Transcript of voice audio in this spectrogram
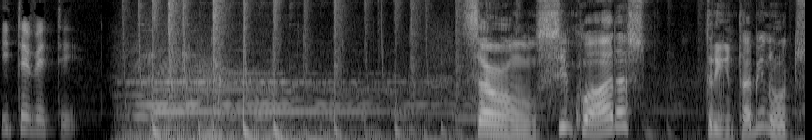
e TVT. São 5 horas 30 minutos.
